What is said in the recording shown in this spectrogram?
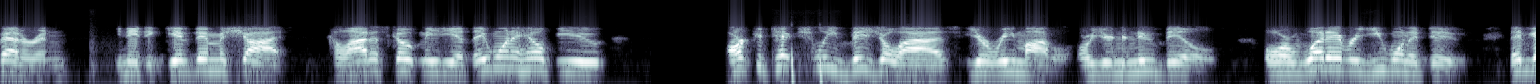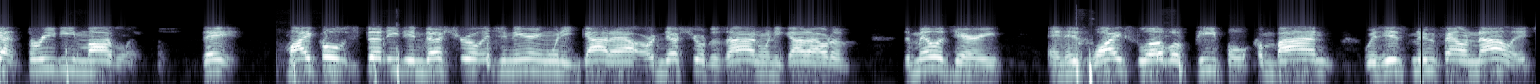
veteran. You need to give them a shot. Kaleidoscope Media, they want to help you architecturally visualize your remodel or your new build or whatever you want to do. They've got 3D modeling. They Michael studied industrial engineering when he got out, or industrial design when he got out of the military, and his wife's love of people combined with his newfound knowledge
